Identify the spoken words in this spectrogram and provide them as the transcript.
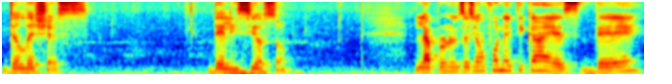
Delicious. Delicioso. La pronunciación fonética es D-E-L-I-S-H-A-S.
